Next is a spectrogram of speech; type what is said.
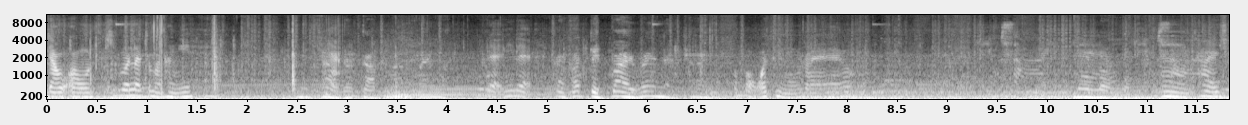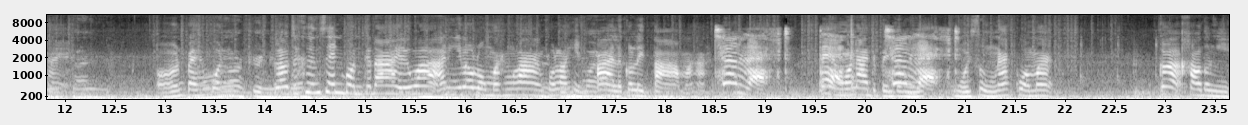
เดาเอาคิดว่าน่าจะมาทางนี้ไม่ใช่ก็กลับมันไม่หมดนี่แหละนี่แหละถ้าเขาติดป้ายไว้น่ะใช่เขาบอกว่าถึงแล้วนู่นหล่นตรงนี้อืมใช่ใช่ใช่อ๋อมันไปข้างบนอ๋อขึ้นเราจะขึ้นเส้นบนก็ได้หรือว่า อันนี้เราลงมาข้างล่าง เพราะเราเห็นป้ายแล้วก็เลยตามอะค่ะ Turn left. แสดงว่า Then น่าจะเป็นตรง turn นี้ left. โอ้ยสูงน่ากลัวมาก ก็เข้าตรงนี้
